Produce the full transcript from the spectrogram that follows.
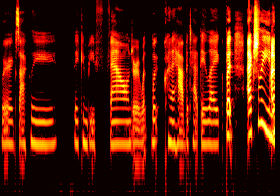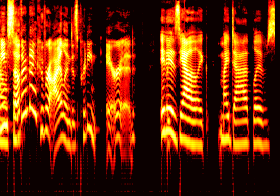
where exactly they can be found or what, what kind of habitat they like. But actually, you know, I mean, southern Vancouver Island is pretty arid. It like, is, yeah. Like my dad lives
